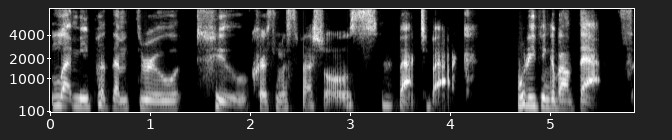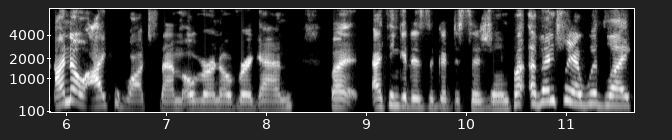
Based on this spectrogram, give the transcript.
let me put them through two Christmas specials back to back. What do you think about that? I know I could watch them over and over again, but I think it is a good decision. But eventually I would like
